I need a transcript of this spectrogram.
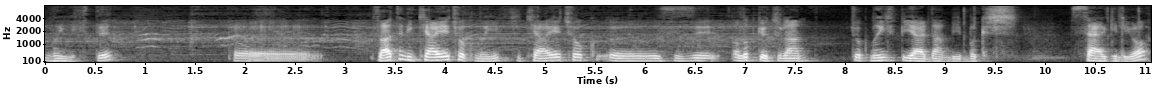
naifti. E, Zaten hikaye çok naif. Hikaye çok e, sizi alıp götüren çok naif bir yerden bir bakış sergiliyor.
